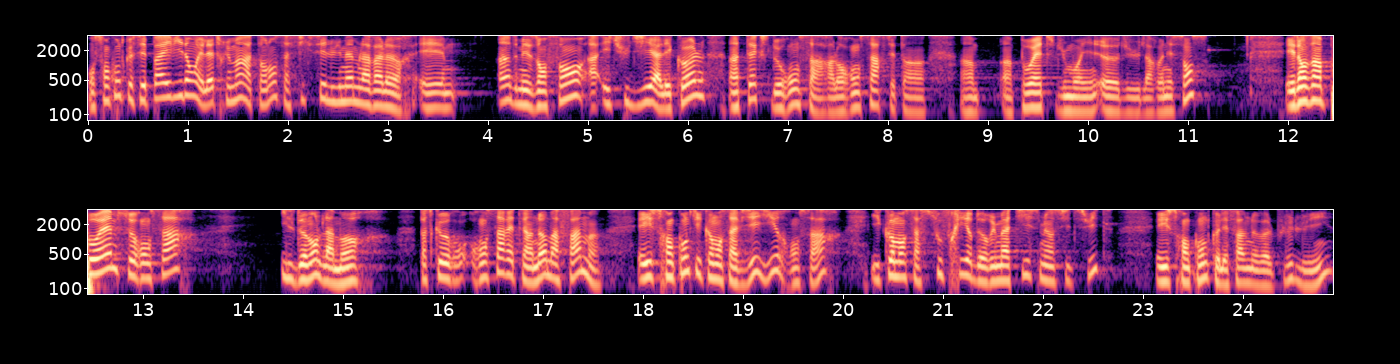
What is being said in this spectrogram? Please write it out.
On se rend compte que ce n'est pas évident et l'être humain a tendance à fixer lui-même la valeur. Et un de mes enfants a étudié à l'école un texte de Ronsard. Alors Ronsard, c'est un, poète du moyen, euh, de la Renaissance. Et dans un poème, ce Ronsard, il demande la mort parce que Ronsard était un homme à femme, et il se rend compte qu'il commence à vieillir, Ronsard, il commence à souffrir de rhumatisme et ainsi de suite, et il se rend compte que les femmes ne veulent plus de lui,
